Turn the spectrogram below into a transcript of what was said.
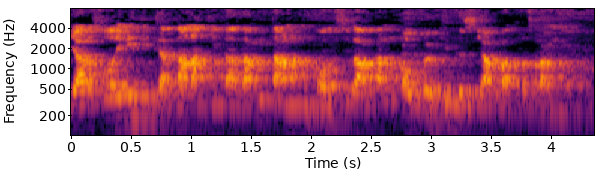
ya Rasulullah ini tidak tanah kita, tapi tanah engkau. Silakan kau bagi ke siapa terserah engkau.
